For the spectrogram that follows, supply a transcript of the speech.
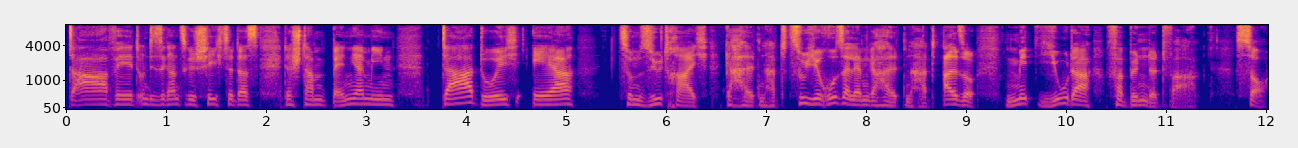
David und diese ganze Geschichte, dass der Stamm Benjamin dadurch eher zum Südreich gehalten hat, zu Jerusalem gehalten hat, also mit Juda verbündet war. So,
